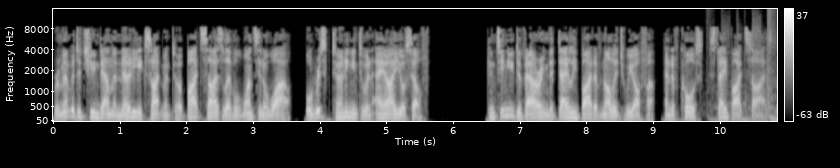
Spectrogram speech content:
remember to tune down the nerdy excitement to a bite-sized level once in a while, or risk turning into an AI yourself. Continue devouring the daily bite of knowledge we offer, and of course, stay bite-sized.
